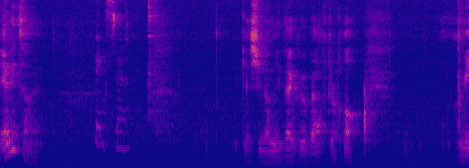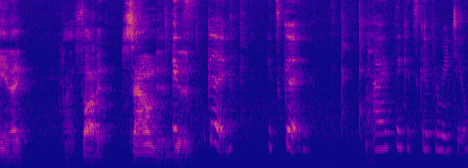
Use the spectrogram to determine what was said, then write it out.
anytime. Thanks, Dad. I guess you don't need that group after all. I mean, I I thought it sounded good. It's good. It's good. I think it's good for me too.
